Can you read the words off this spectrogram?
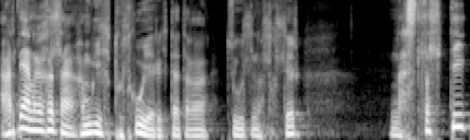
ардын ангаахал хамгийн их түлхүү яригадаад байгаа зүйл нь болохоор наслалтыг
